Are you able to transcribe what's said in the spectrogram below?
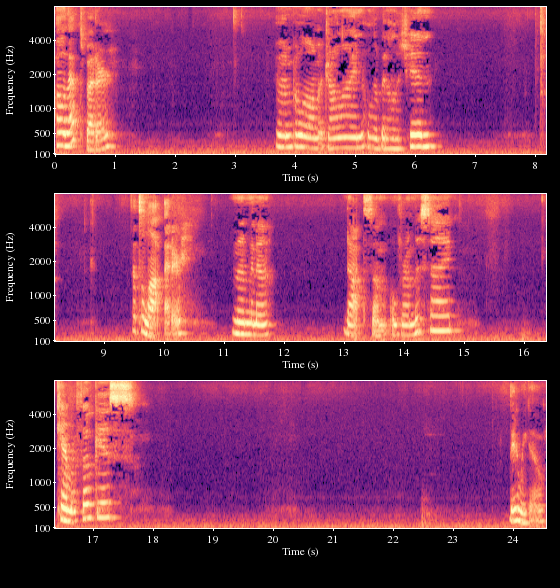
Oh, that's better. And then put a little on the jawline, a little bit on the chin. That's a lot better. And I'm gonna dot some over on this side. Camera focus. There we go.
